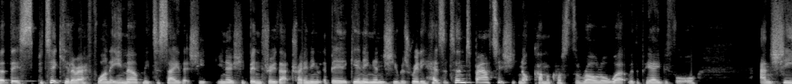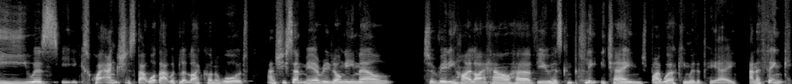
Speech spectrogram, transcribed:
But this particular F1 emailed me to say that she, you know, she'd been through that training at the beginning and she was really hesitant about it. She'd not come across the role or worked with the PA before. And she was quite anxious about what that would look like on a ward. And she sent me a really long email to really highlight how her view has completely changed by working with a PA. And I think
